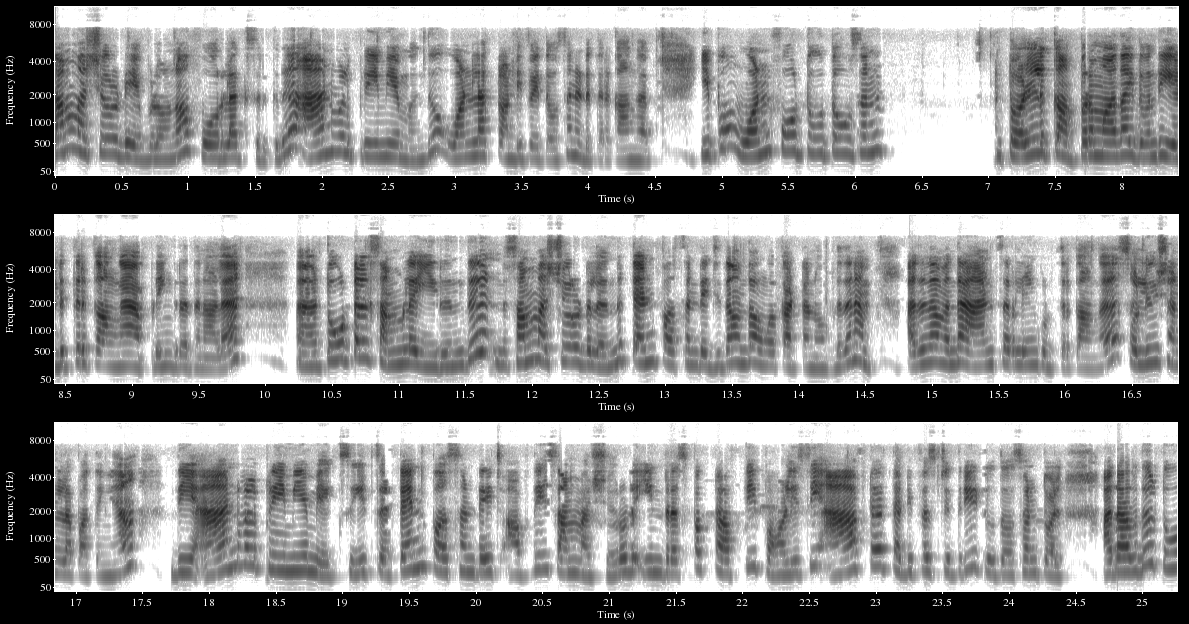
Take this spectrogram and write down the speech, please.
சம் அஷ்யூர்டு எவ்வளோனா ஃபோர் லேக்ஸ் இருக்குது. ஆனுவல் ப்ரீமியம் வந்து one lakh twenty five thousand எடுத்திருக்காங்க. இப்போ ஒன் ஃபோர் டூ தௌசண்ட் டுவெல்லுக்கு அப்புறமா தான் இது வந்து எடுத்திருக்காங்க அப்படிங்கிறதுனால டோட்டல் சம்ல இருந்து சம் அஷ்யூர்ட்ல இருந்து டென் பர்சன்டேஜ் தான் வந்து அவங்க கட்டணும் அப்படிதானே? அதுதான் வந்து ஆன்சர்லயும் கொடுத்துருக்காங்க. சொல்யூஷன்ல பாத்தீங்கன்னா the annual premium exceeds ten percentage of the sum assured in respect of the policy after thirty first three two thousand twelve அதாவது டூ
